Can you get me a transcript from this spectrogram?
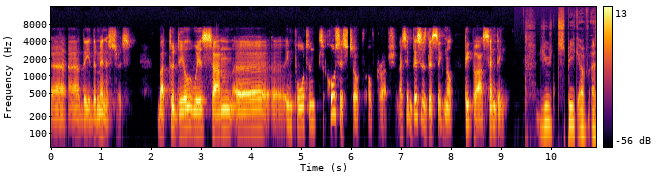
uh, the, the ministers, but to deal with some important causes of, of corruption. I think this is the signal people are sending. You speak of a,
